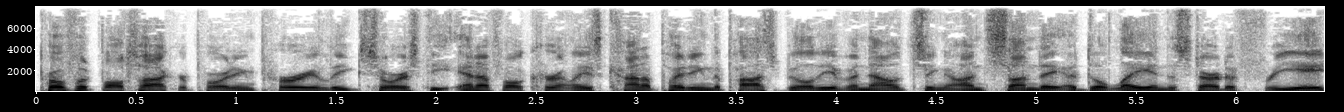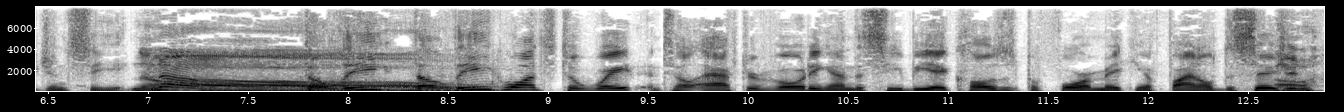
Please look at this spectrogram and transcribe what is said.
Pro Football Talk reporting Prairie League source the NFL currently is contemplating the possibility of announcing on Sunday a delay in the start of free agency. No. The league the league wants to wait until after voting on the CBA closes before making a final decision Oh.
